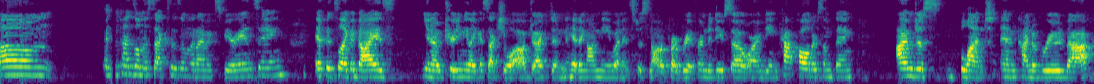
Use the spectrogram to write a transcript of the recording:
Um, it depends on the sexism that I'm experiencing. If it's like a guy's, you know, treating me like a sexual object and hitting on me when it's just not appropriate for him to do so, or I'm being catcalled or something, I'm just blunt and kind of rude back.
